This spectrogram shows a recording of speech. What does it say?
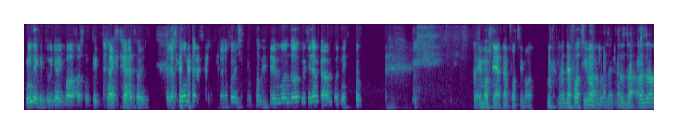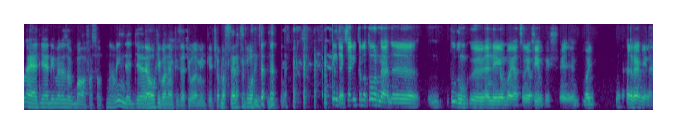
mindenki tudja, hogy balfaszunk tippelek, tehát, hogy, hogy azt pont nem, hogy amit én mondok, úgyhogy nem kell aggódni. Én most nyertem focival. De focival, azzal, azzal, azzal lehet nyerni, mert azok balfaszok. Na mindegy. De a hokiban nem fizet jól, a mindkét csapat szeret gólt. Mindegy, szerintem a tornán ö, tudunk ö, ennél jobban játszani a fiúk is. Én- Vagy remélem.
